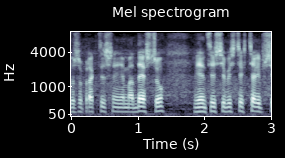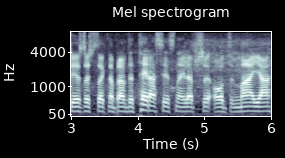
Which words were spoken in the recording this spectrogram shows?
że praktycznie nie ma deszczu. Więc jeśli byście chcieli przyjeżdżać, to tak naprawdę teraz jest najlepszy od maja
